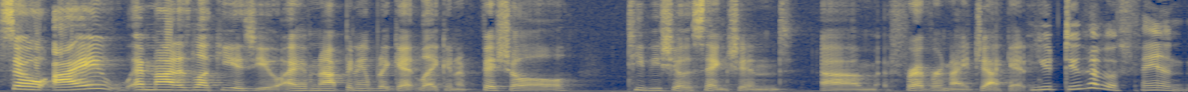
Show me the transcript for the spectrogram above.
So I am not as lucky as you. I have not been able to get like an official TV show sanctioned um, Forever Knight jacket. you do have a fan.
